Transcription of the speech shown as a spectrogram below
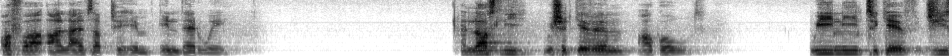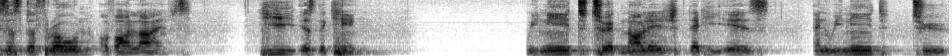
offer our lives up to Him in that way. And lastly, we should give Him our gold. We need to give Jesus the throne of our lives. He is the King. We need to acknowledge that He is, and we need to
